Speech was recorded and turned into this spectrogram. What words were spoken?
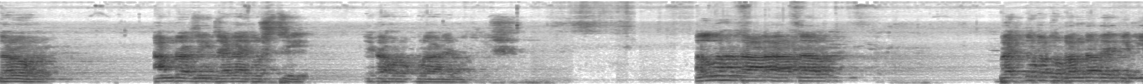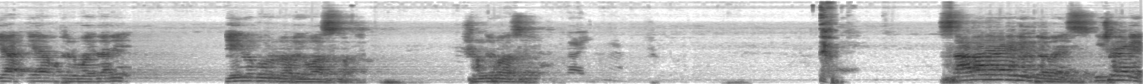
কারণ আমরা যে জায়গায় বসছি এটা হলো কোরআনের মজলিস। আল্লাহ তাআলা তার বাধ্যগত বান্দাদেরকে নিয়ে কিয়ামতের ময়দানে এইরকম ভাবে ওয়াজ করে। সন্দেহ আছে? সালানের আগে বলতে হবে কিসের আগে?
